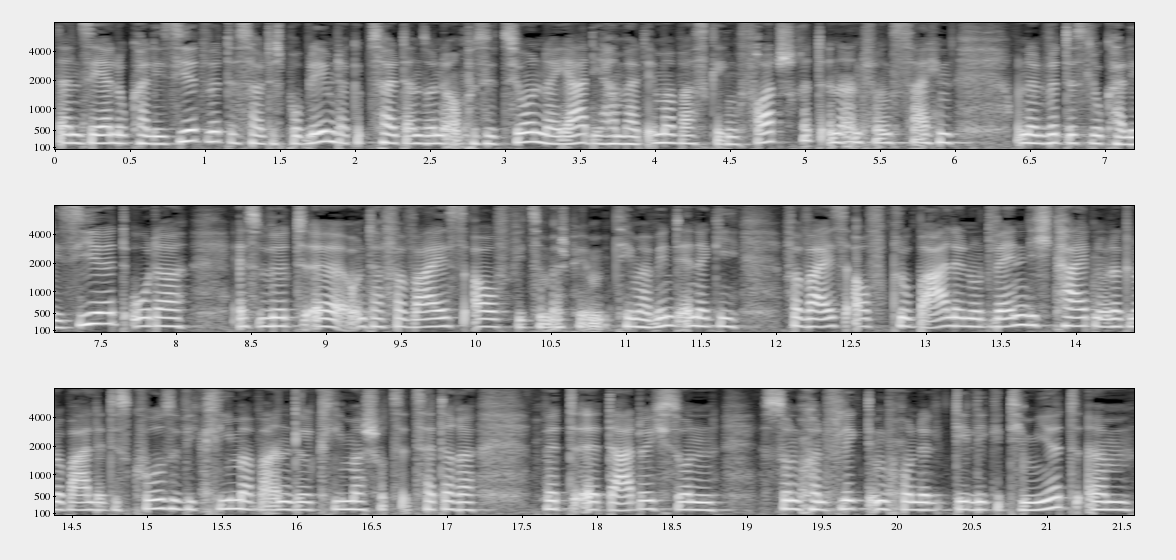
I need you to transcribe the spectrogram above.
dann sehr lokalisiert wird. Das ist halt das Problem. Da gibt es halt dann so eine Opposition, naja, die haben halt immer was gegen Fortschritt, in Anführungszeichen, und dann wird das lokalisiert oder es wird äh, unter Verweis auf, wie zum Beispiel im Thema Windenergie, Verweis auf globale Notwendigkeiten oder globale Diskurse wie Klimawandel, Klimaschutz etc. wird äh, dadurch so ein, so ein Konflikt im Grunde delegitimiert. Ähm,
